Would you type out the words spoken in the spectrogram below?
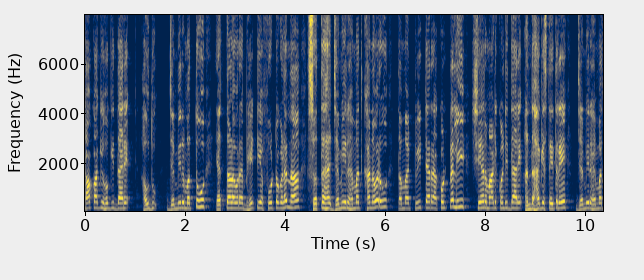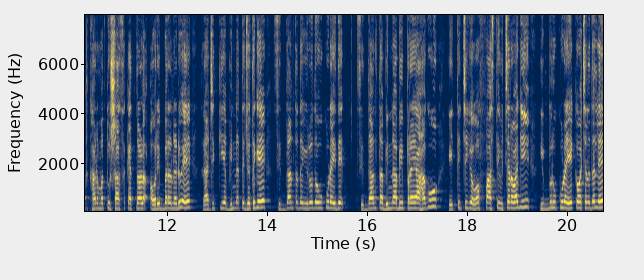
ಶಾಕ್ ಆಗಿ ಹೋಗಿದ್ದಾರೆ. ಹೌದು ಜಮೀರ್ ಮತ್ತು ಯತ್ನಾಳ್ ಅವರ ಭೇಟಿಯ ಫೋಟೋಗಳನ್ನು ಸ್ವತಃ ಜಮೀರ್ ಅಹಮದ್ ಖಾನ್ ಅವರು ತಮ್ಮ ಟ್ವಿಟರ್ ಅಕೌಂಟ್ನಲ್ಲಿ ಶೇರ್ ಮಾಡಿಕೊಂಡಿದ್ದಾರೆ. ಅಂದ ಹಾಗೆ ಸ್ನೇಹಿತರೆ, ಜಮೀರ್ ಅಹಮದ್ ಖಾನ್ ಮತ್ತು ಶಾಸಕ ಯತ್ನಾಳ್ ಅವರಿಬ್ಬರ ನಡುವೆ ರಾಜಕೀಯ ಭಿನ್ನತೆ ಜೊತೆಗೆ ಸಿದ್ಧಾಂತದ ವಿರೋಧವೂ ಕೂಡ ಇದೆ. ಸಿದ್ಧಾಂತ ಭಿನ್ನಾಭಿಪ್ರಾಯ ಹಾಗೂ ಇತ್ತೀಚೆಗೆ ವಫ್ ಆಸ್ತಿ ವಿಚಾರವಾಗಿ ಇಬ್ಬರು ಕೂಡ ಏಕವಚನದಲ್ಲೇ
